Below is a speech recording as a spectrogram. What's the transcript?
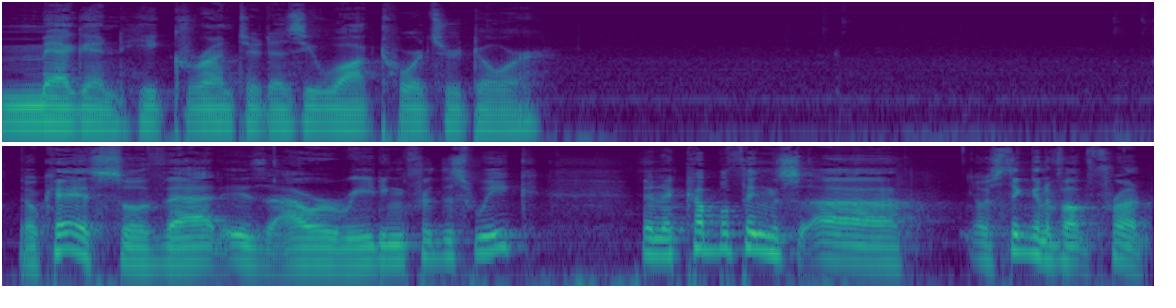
Megan, he grunted as he walked towards her door. Okay, so that is our reading for this week. And a couple things uh, I was thinking of up front.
